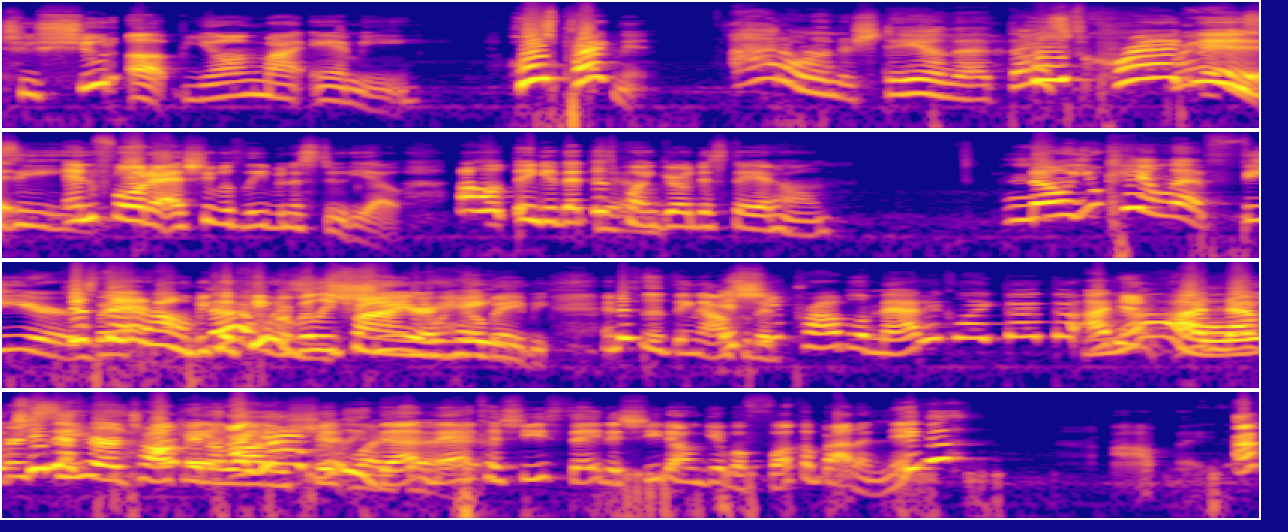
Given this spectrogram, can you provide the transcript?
to shoot up Yung Miami, who's pregnant, I don't understand that. That's who's pregnant crazy. in Florida as she was leaving the studio. My whole thing is at this Yeah. point, girl, just stay at home. No, you can't let fear. Just stay at home because people really trying you sheer and your hate. baby. And this is the thing that Is also is she that problematic like that though? I didn't. No, I never see just- her talking I mean, a lot are of shit really like that. that. mad because she say that she don't give a fuck about a nigga? I I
